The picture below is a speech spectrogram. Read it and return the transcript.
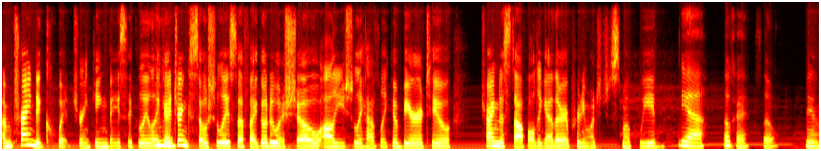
I'm trying to quit drinking basically. Like I Mhm. drink socially, so if I go to a show, I'll usually have like a beer or two. Trying to stop altogether, I pretty much just smoke weed. yeah, okay. So Yeah.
